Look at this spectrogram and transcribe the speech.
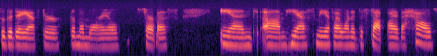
so the day after the memorial service. And um, he asked me if I wanted to stop by the house.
